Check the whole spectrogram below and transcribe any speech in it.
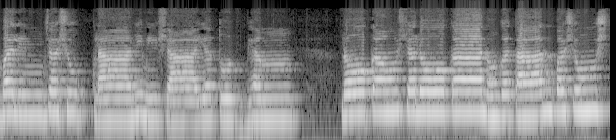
बलिम् च शुक्लानिमिषाय तुभ्यम्। लोकांश लोकानुगतान् पशुंश्च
